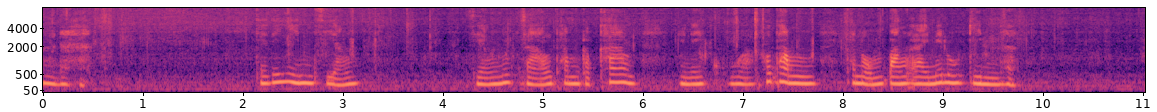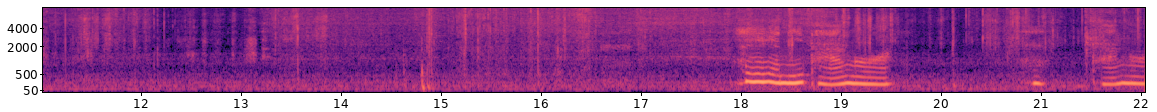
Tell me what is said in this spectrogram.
นู่นนะคะจะได้ยินเสียงเสียงลูกสาวทำกับข้าวอยู่ในครัว เขาทำขนมปังอะไรไม่รู้กินค่ะ เฮ้ยอันนี้ขางอ ขางอ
